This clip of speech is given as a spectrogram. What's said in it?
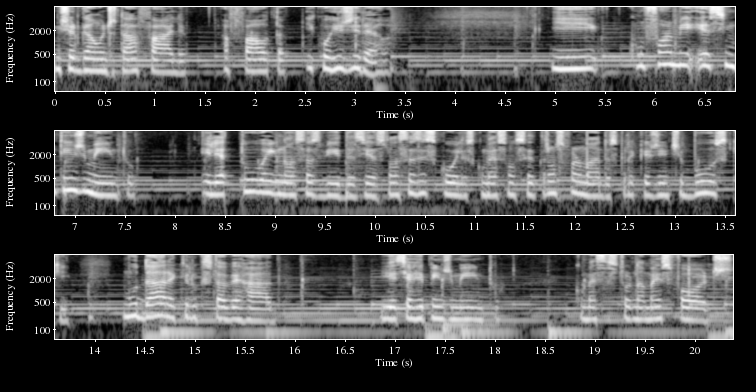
enxergar onde está a falha, a falta e corrigir ela. E Conforme esse entendimento, ele atua em nossas vidas e as nossas escolhas começam a ser transformadas para que a gente busque mudar aquilo que estava errado. E esse arrependimento começa a se tornar mais forte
